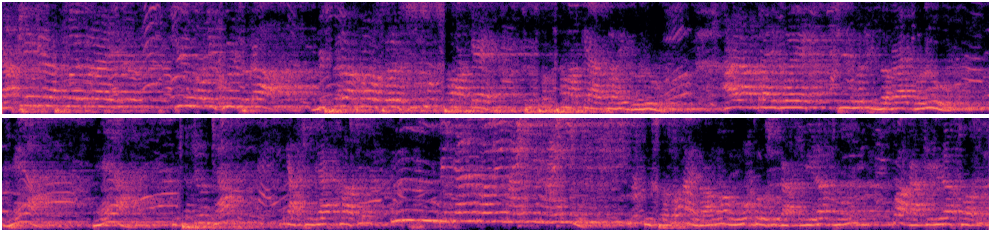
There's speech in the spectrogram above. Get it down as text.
গাখীৰ গিলাচ লৈ পেলাই শ্ৰীমতী শুই থকা বিচনাখনৰ ওচৰলৈ চুচুক চামাকে চুচুক চামাকে আগবাঢ়ি আৰু আগবাঢ়ি গৈ শ্ৰীমতীক জগাই ক'লোঁ হেয়া হেয়া উঠাচোন উঠা গাখীৰ গিলাচ খোৱাচোন বিদ্যালয় মাৰি মাৰি নাই বাৰু মই কৈছোঁ গাখীৰ গিলাচ কোৱা গাখীৰ গিলাচ খোৱাচোন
